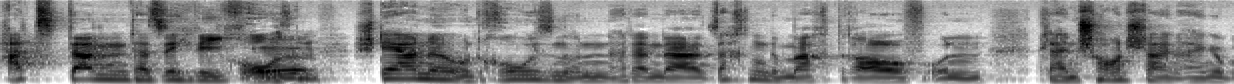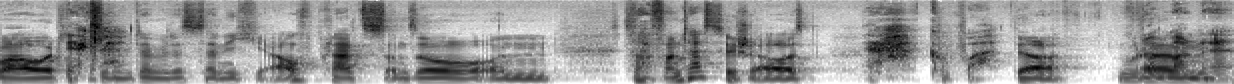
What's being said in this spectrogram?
Hat dann tatsächlich Rosen. Äh, Sterne und Rosen und hat dann da Sachen gemacht drauf und kleinen Schornstein eingebaut, ja, damit, damit das da nicht aufplatzt und so. Und es sah fantastisch aus. Ja, guck mal. Ja. Guter ähm, Mann, ey.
